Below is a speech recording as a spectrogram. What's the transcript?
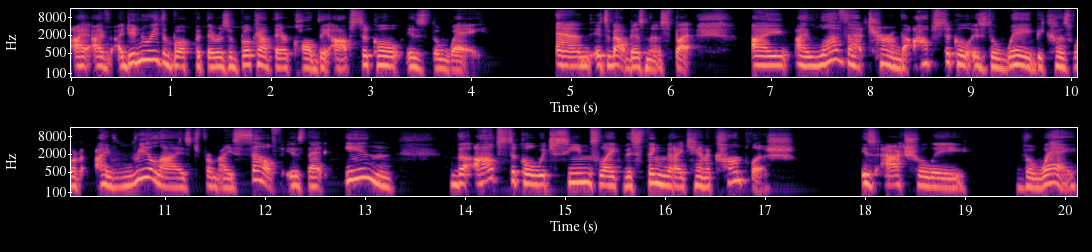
I, I've, I didn't read the book, but there was a book out there called The Obstacle is the Way. And it's about business, but I, I love that term. The obstacle is the way because what I realized for myself is that in the obstacle, which seems like this thing that I can't accomplish, is actually the way.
